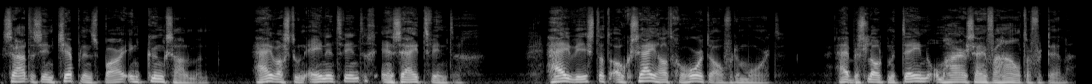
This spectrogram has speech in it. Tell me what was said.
zaten ze in Chaplin's Bar in Kungshalmen. Hij was toen 21 en zij 20. Hij wist dat ook zij had gehoord over de moord. Hij besloot meteen om haar zijn verhaal te vertellen.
